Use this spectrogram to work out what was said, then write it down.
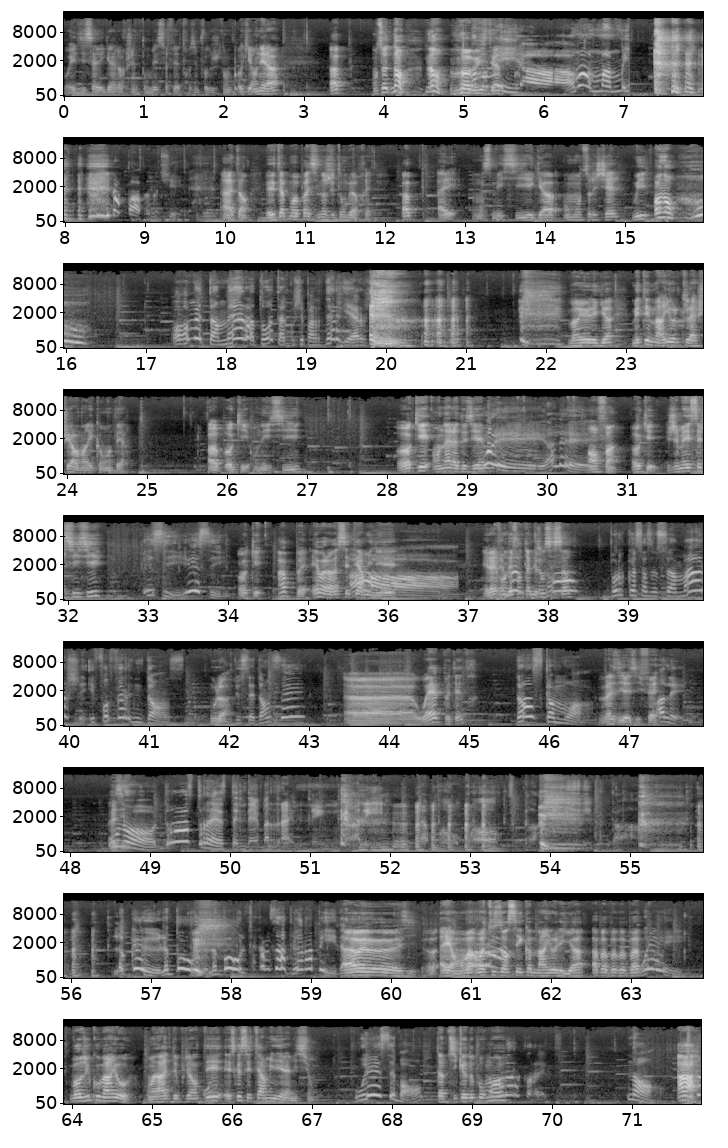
Bon il dit ça les gars alors que je viens de tomber, ça fait la troisième fois que je tombe. Ok on est là. Hop, on saute. Non, non. Oh putain. Mamma mia. Attends, tape-moi pas, sinon je vais tomber après. Hop, allez, on se met ici, les gars. On monte sur l'échelle. Oui. Oh non oh, oh mais ta mère, toi, t'as couché par derrière. Mario, les gars, mettez Mario le clasher dans les commentaires. Hop, ok, on est ici. Ok, on a la deuxième. Oui, allez. Enfin, ok. Je mets celle-ci ici Ici, ici. Ok, hop, et voilà, c'est terminé. Ah. Et là, ils vont défendre ta maison, c'est ça? Pour que ça, ça marche, il faut faire une danse. Oula. Tu sais danser? Euh. Ouais, peut-être. Danse comme moi. Vas-y, vas-y, fais. Allez. Uno, dos, tres, Le cul, le boule, le boule, fais comme ça, plus rapide. Ah ouais, ouais, ouais, vas-y. Allez, on va, on va tous danser comme Mario, les gars. Hop, hop, hop, hop, hop. Oui. Bon, du coup, Mario, on arrête de plaisanter. Est-ce que c'est terminé la mission? Oui, c'est bon. T'as un petit cadeau pour moi? Non. Ah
